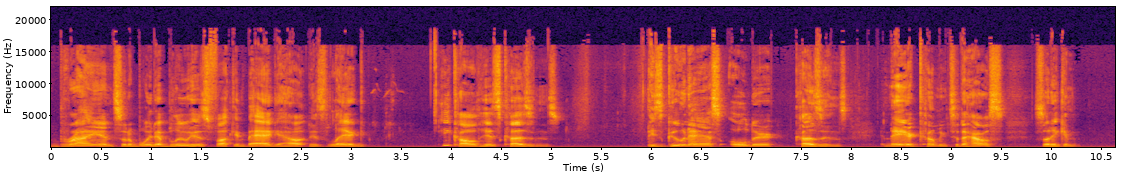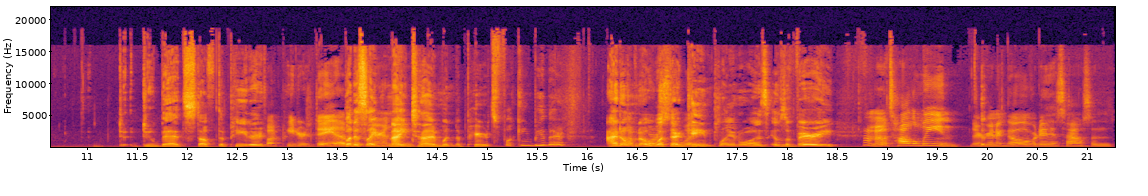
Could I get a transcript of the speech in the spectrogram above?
Brian, so the boy that blew his fucking bag out, his leg, he called his cousins. His goon ass older cousins. And they are coming to the house so they can d- do bad stuff to Peter. Fuck Peter's day up. But it's like nighttime. Wouldn't the parents fucking be there? I don't Of know what their game plan was. It was a very I don't know. It's Halloween. They're gonna go over to his house and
